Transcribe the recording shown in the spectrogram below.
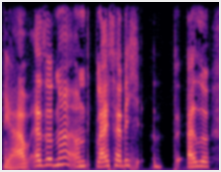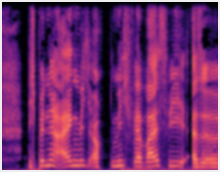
Ja, also, ne, und gleichzeitig, also, ich bin ja eigentlich auch nicht, wer weiß wie, also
